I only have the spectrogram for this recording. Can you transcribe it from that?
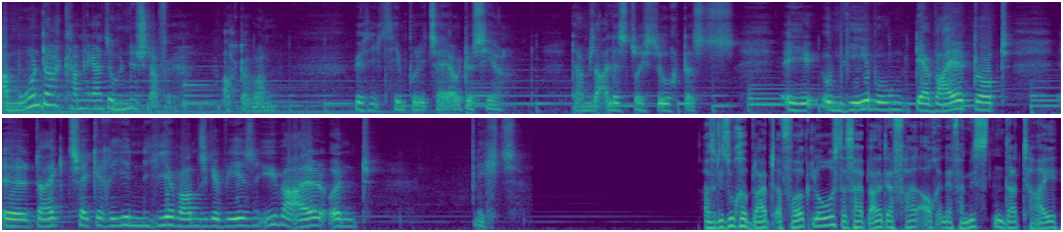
Am Montag kam eine ganze Hundestaffel. Ach, da waren, ich weiß nicht, zehn Polizeiautos hier. Da haben sie alles durchsucht. Das äh, Umgebung, der Wald dort, äh, direkt hier waren sie gewesen, überall und nichts. Also die Suche bleibt erfolglos, deshalb landet der Fall auch in der vermissten Datei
